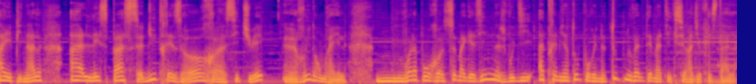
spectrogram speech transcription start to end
à Épinal, à l'espace du Trésor, euh, situé rue d'Ambrail. Voilà pour ce magazine, je vous dis à très bientôt pour une toute nouvelle thématique sur Radio Cristal.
